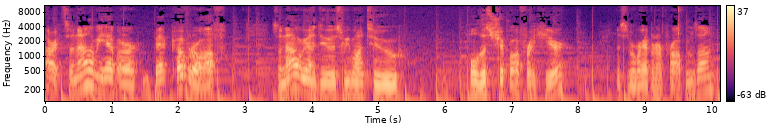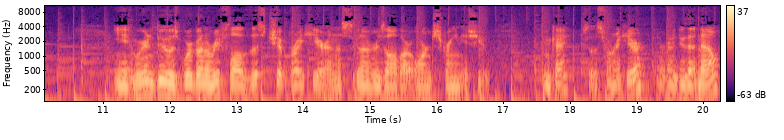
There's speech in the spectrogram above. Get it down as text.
Alright, so now that we have our back cover off, so now what we're to do is we want to pull this chip off right here. This is where we're having our problems on. And what we're going to do is we're going to reflow this chip right here and this is going to resolve our orange screen issue. Okay, so this one right here, we're going to do that now.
